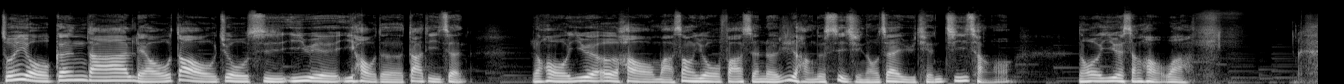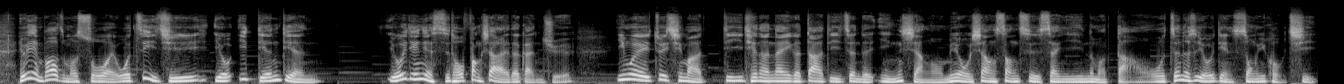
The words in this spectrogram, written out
昨天有跟大家聊到，就是一月一号的大地震，然后一月二号马上又发生了日航的事情哦，在羽田机场哦，然后一月三号，哇，有点不知道怎么说哎，我自己其实有一点点，有一点点石头放下来的感觉。因为最起码第一天的那一个大地震的影响哦，没有像上次三一那么大，我真的是有一点松一口气。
